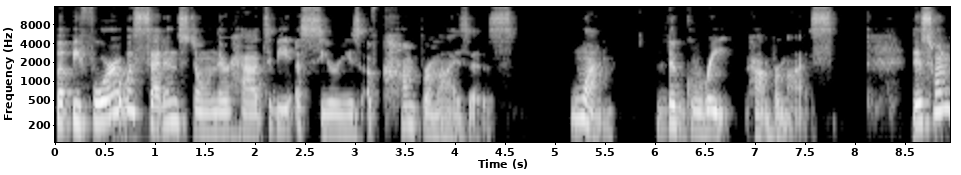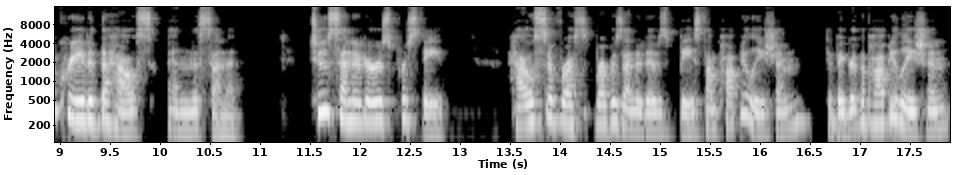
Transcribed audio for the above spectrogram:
But before it was set in stone, there had to be a series of compromises. One, the Great Compromise. This one created the House and the Senate. Two senators per state, House of Representatives based on population. The bigger the population,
